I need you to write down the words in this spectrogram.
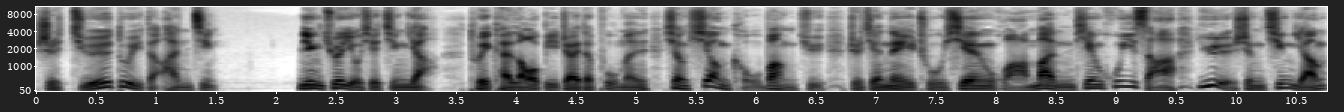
是绝对的安静。宁缺有些惊讶，推开老笔斋的铺门，向巷口望去，只见那处鲜花漫天挥洒，乐声轻扬，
